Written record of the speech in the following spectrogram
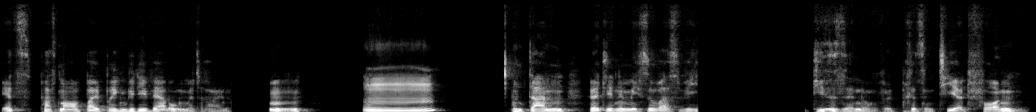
Jetzt pass mal auf, bald bringen wir die Werbung mit rein. Mhm. Mhm. Und dann hört ihr nämlich sowas wie, diese Sendung wird präsentiert von.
